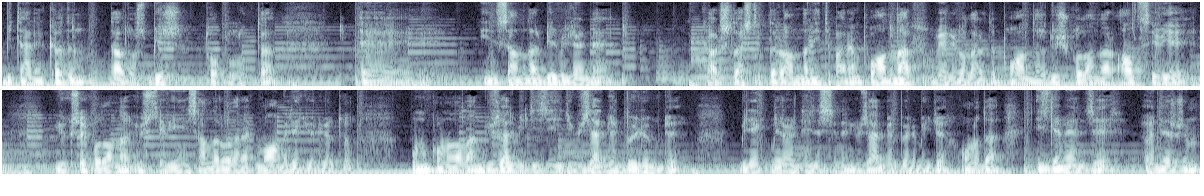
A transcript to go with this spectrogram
bir tane kadın, daha doğrusu bir toplulukta e, insanlar birbirlerine karşılaştıkları andan itibaren puanlar veriyorlardı. Puanları düşük olanlar alt seviye, yüksek olanlar üst seviye insanlar olarak muamele görüyordu. Bunu konu alan güzel bir diziydi, güzel bir bölümdü. Black Mirror dizisinin güzel bir bölümüydü. Onu da izlemenizi öneririm.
